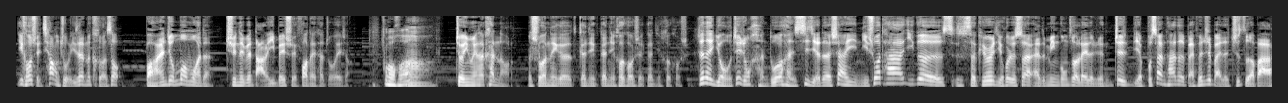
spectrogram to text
一口水呛住了，一直在那咳嗽，保安就默默的去那边打了一杯水放在他桌位上。哦呵，啊，就因为他看到了，说那个赶紧赶紧喝口水，赶紧喝口水。真的有这种很多很细节的善意。你说他一个 se- security 或者算 admin 工作类的人，这也不算他的百分之百的职责吧？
